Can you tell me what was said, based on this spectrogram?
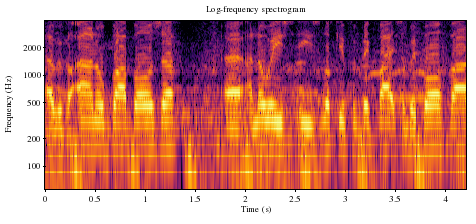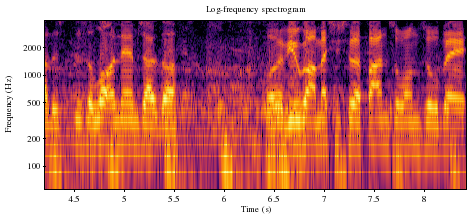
Uh, we've got Arnold Barboza. Uh, I know he's he's looking for big fights, and we both are. There's, there's a lot of names out there. Well, have you got a message to the fans, the ones who'll be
